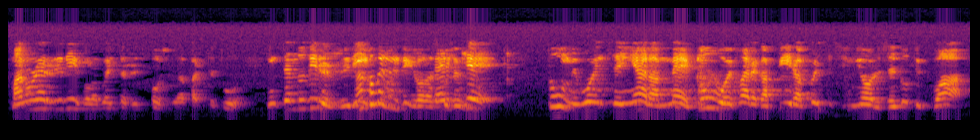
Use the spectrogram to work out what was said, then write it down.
Ma non è ridicola questa risposta da parte tua. Intendo dire ridicola. Ma come è ridicola? Perché tu mi vuoi insegnare a me, tu vuoi fare capire a questi signori seduti qua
